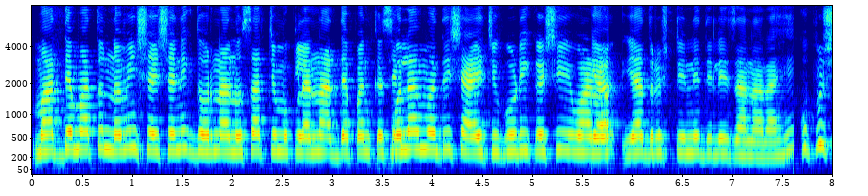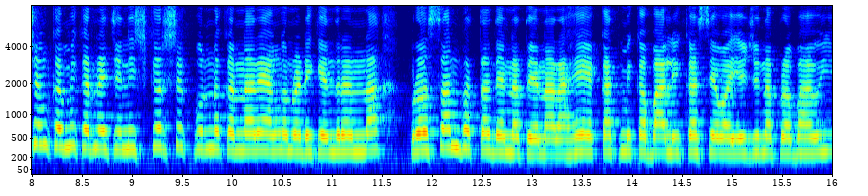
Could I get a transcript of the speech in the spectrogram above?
माध्यमातून नवीन शैक्षणिक धोरणानुसार चिमुकल्यांना अध्यापन कसे मुलांमध्ये शाळेची गोडी कशी वाढ या दृष्टीने दिली जाणार आहे. कुपोषण कमी करण्याचे निष्कर्ष पूर्ण करणाऱ्या अंगणवाडी केंद्रांना प्रोत्साहन भत्ता देण्यात येणार आहे. एकात्मिका बाल विकास सेवा योजना प्रभावी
